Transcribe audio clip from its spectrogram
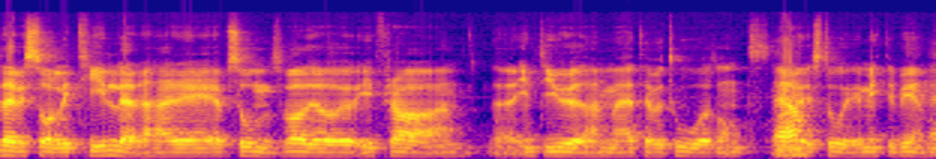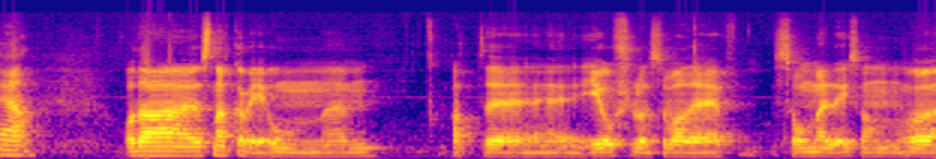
det, vi så litt tidligere her i episoden, så var det jo ifra eh, intervjuet der med TV 2 og sånt, ja. vi sto midt i byen. Ja. Og da snakka vi om eh, at eh, i Oslo så var det sommer, liksom, og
